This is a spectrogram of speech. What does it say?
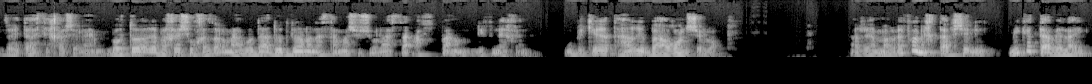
זו הייתה השיחה שלהם. באותו ערב אחרי שהוא חזר מהעבודה, דוד ורנון עשה משהו שהוא לא עשה אף פעם לפני כן. הוא ביקר את הארי בארון שלו. הארי אמר, איפה המכתב שלי? מי כתב אליי?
